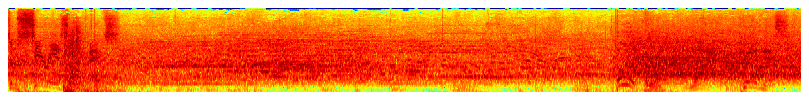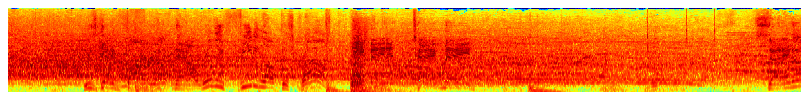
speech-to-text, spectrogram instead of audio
some serious offense. Getting fired up now, really feeding off this crowd. He made it. Tag made. Setting up.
